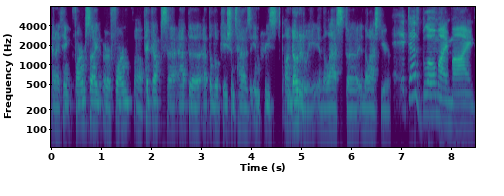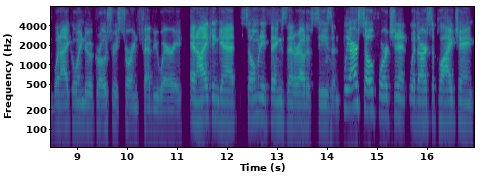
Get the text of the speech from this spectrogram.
and I think farm side or farm uh, pickups uh, at the at the locations has increased undoubtedly in the last uh, in the last year. It does blow my mind when I go into a grocery store in February and I can get so many things that are out of season. We are so fortunate with our supply chain,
